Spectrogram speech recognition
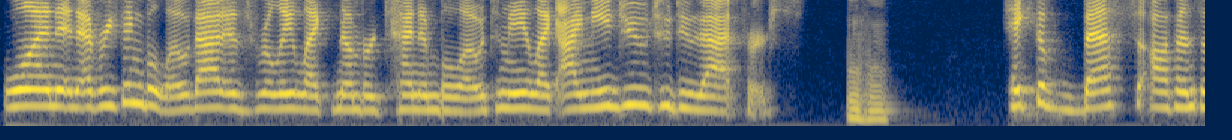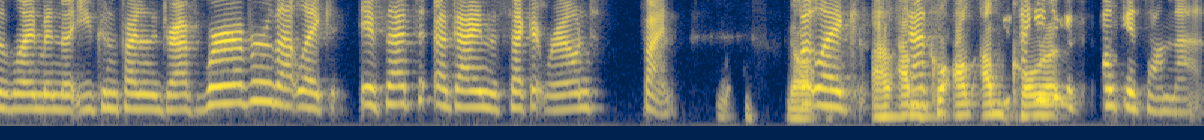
one and everything below that is really like number 10 and below to me. Like I need you to do that 1st mm-hmm. take the best offensive lineman that you can find in the draft, wherever that like if that's a guy in the second round, fine. No, but like I, I'm, that's, I'm, I'm, I need to focus on that.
